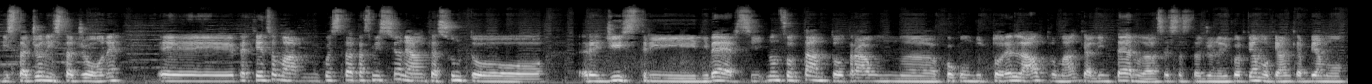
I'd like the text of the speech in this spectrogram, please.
di stagione in stagione eh, perché insomma questa trasmissione ha anche assunto registri diversi, non soltanto tra un uh, co-conduttore e l'altro, ma anche all'interno della stessa stagione. Ricordiamo che anche abbiamo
